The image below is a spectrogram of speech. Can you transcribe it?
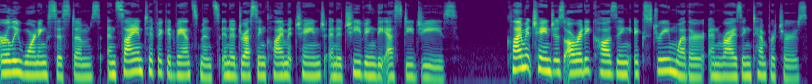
early warning systems, and scientific advancements in addressing climate change and achieving the SDGs. Climate change is already causing extreme weather and rising temperatures,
